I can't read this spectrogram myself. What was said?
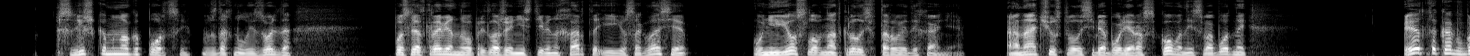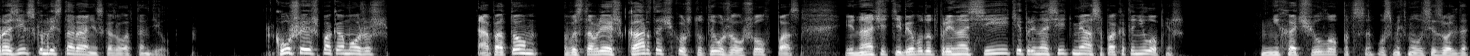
— Слишком много порций, — вздохнула Изольда. После откровенного предложения Стивена Харта и ее согласия у нее словно открылось второе дыхание. Она чувствовала себя более раскованной и свободной. «Это как в бразильском ресторане», — сказал Автандил. «Кушаешь, пока можешь, а потом выставляешь карточку, что ты уже ушел в пас, иначе тебе будут приносить и приносить мясо, пока ты не лопнешь». «Не хочу лопаться», — усмехнулась Изольда.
